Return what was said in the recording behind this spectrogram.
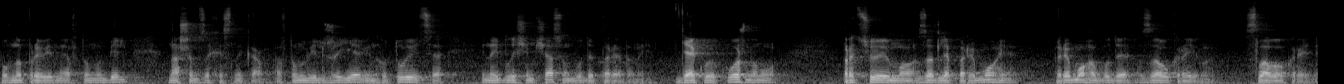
повнопривідний автомобіль нашим захисникам. Автомобіль вже є, він готується і найближчим часом буде переданий. Дякую кожному. Працюємо задля перемоги. Перемога буде за Україною. Слава Україні!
